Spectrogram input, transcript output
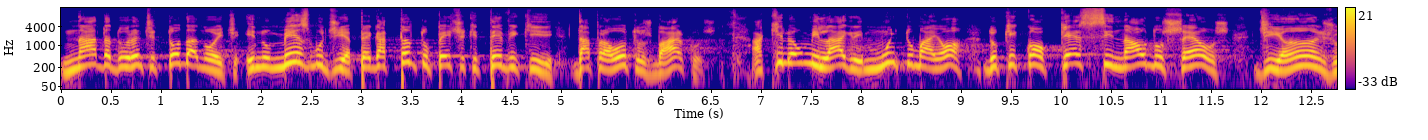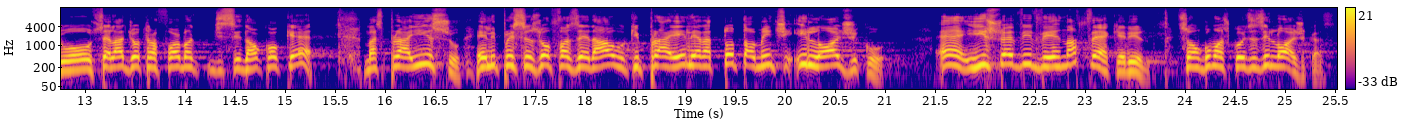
nada durante toda a noite e no mesmo dia pegar tanto peixe que teve que dar para outros barcos, aquilo é um milagre muito maior do que qualquer sinal dos céus de anjo ou sei lá de outra forma de sinal qualquer. Mas para isso, ele precisou fazer algo que para ele era totalmente ilógico. É, isso é viver na fé, querido. São algumas coisas ilógicas.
